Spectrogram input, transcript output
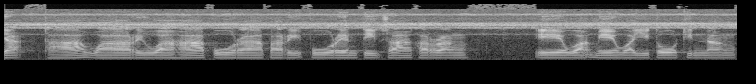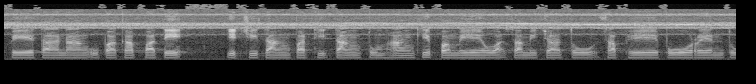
ยะถาวาริวหาปูราปริปูเรนติสาครัง เอวะเมวายโตทินังเปตานางอุปกปปติอิชิตังปัติตังตุมหังคิปเมวะสมิจาตุสเพปูเรนตุ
